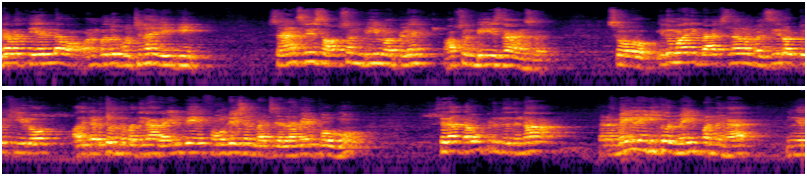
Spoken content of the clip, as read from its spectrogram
இருபத்தி ஏழில் ஒன்பது போச்சுன்னா eighteen answer is option B மக்களே. Option B is the answer. So இது மாதிரி பேட்ச் தான் நம்ம ஜீரோ டு ஹீரோ அதுக்கடுத்து வந்து பார்த்தீங்கன்னா ரயில்வே ஃபவுண்டேஷன் பேட்ச் எல்லாமே போகும். ஸோ ஏதாவது டவுட் இருந்ததுன்னா மெயில் ஐடிக்கு ஒரு மெயில் பண்ணுங்க. நீங்க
